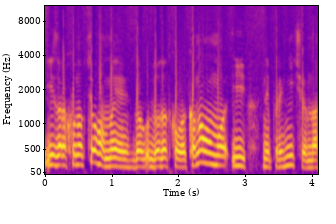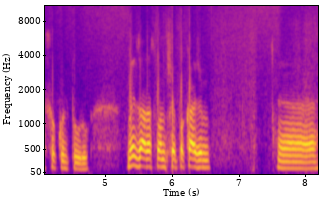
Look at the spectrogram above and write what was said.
І за рахунок цього ми додатково економимо і не пригнічуємо нашу культуру. Ми зараз вам ще покажемо е,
